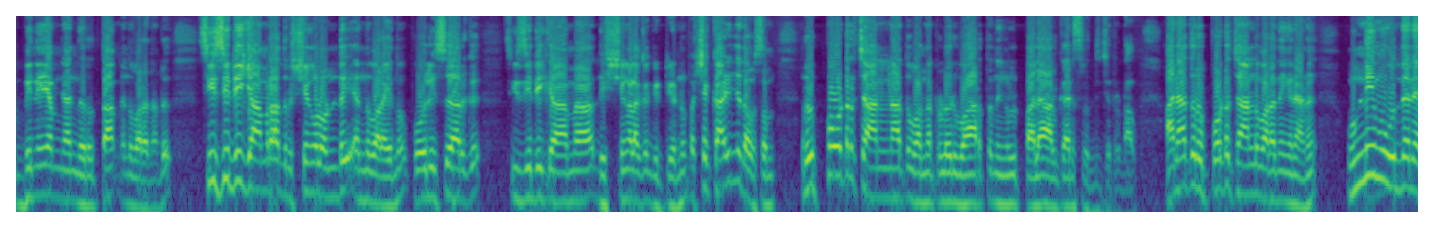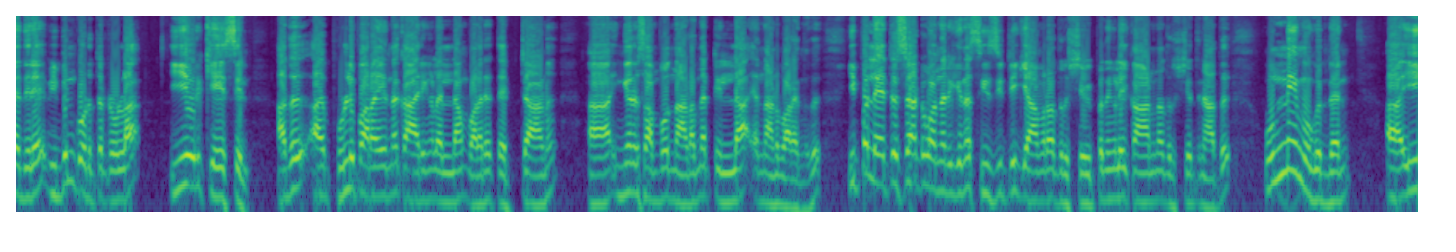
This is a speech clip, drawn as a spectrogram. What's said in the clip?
അഭിനയം ഞാൻ നിർത്താം എന്ന് പറയുന്നുണ്ട്. സി സി ടി ക്യാമറ ദൃശ്യങ്ങളുണ്ട് എന്ന് പറയുന്നു. പോലീസുകാർക്ക് സി സി ടി ക്യാമറ ദൃശ്യങ്ങളൊക്കെ കിട്ടിയിട്ടുണ്ട്. പക്ഷെ കഴിഞ്ഞ ദിവസം റിപ്പോർട്ടർ ചാനലിനകത്ത് വന്നിട്ടുള്ള ഒരു വാർത്ത നിങ്ങൾ പല ആൾക്കാരും ശ്രദ്ധിച്ചിട്ടുണ്ടാവും. അതിനകത്ത് റിപ്പോർട്ടർ ചാനൽ പറയുന്നത് ഇങ്ങനെയാണ്. ഉണ്ണി മുകുന്ദനെതിരെ വിപിൻ കൊടുത്തിട്ടുള്ള ഈ ഒരു കേസിൽ അത് പുള്ളി പറയുന്ന കാര്യങ്ങളെല്ലാം വളരെ തെറ്റാണ്. ഇങ്ങനൊരു സംഭവം നടന്നിട്ടില്ല എന്നാണ് പറയുന്നത്. ഇപ്പൊ ലേറ്റസ്റ്റ് ആയിട്ട് വന്നിരിക്കുന്ന സി സി ടി ക്യാമറ ദൃശ്യം ഇപ്പൊ നിങ്ങൾ ഈ കാണുന്ന ദൃശ്യത്തിനകത്ത് ഉണ്ണി മുകുന്ദൻ ഈ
